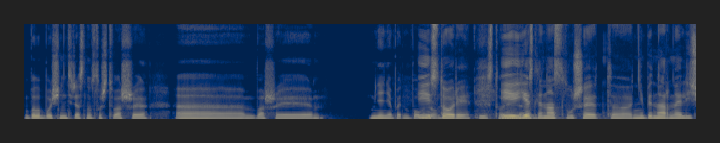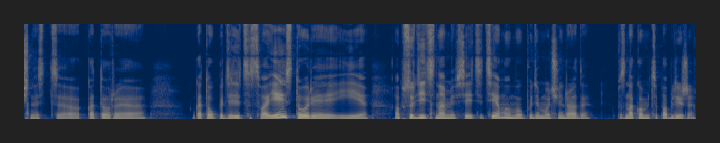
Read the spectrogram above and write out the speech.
Было бы очень интересно услышать ваши, ваши мнения по этому поводу. И истории. И, истории, и да. если нас слушает небинарная личность, которая готов поделиться своей историей и обсудить с нами все эти темы, мы будем очень рады познакомиться поближе.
